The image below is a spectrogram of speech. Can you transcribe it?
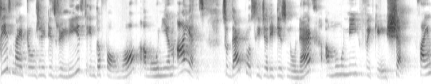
this nitrogen it is released in the form of ammonium ions. So that procedure it is known as ammonification fine.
